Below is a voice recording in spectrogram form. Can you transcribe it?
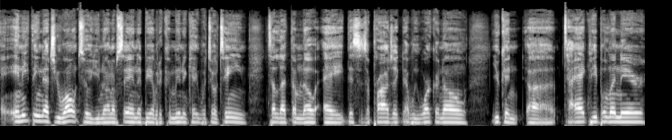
anything that you want to, you know what I'm saying, to be able to communicate with your team to let them know, hey, this is a project that we're working on. You can uh, tag people in there.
